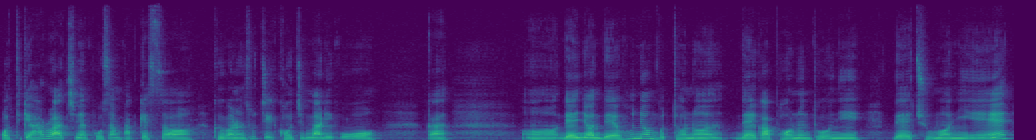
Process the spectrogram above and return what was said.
어떻게 하루 아침에 보상 받겠어. 그거는 솔직히 거짓말이고. 그러니까 어, 내년 내후년부터는 내가 버는 돈이 내 주머니에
